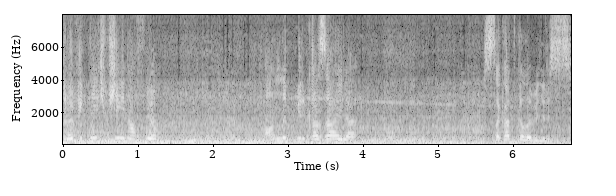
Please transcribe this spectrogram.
Trafikte hiçbir şeyin affı yok. Anlık bir kazayla sakat kalabiliriz.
